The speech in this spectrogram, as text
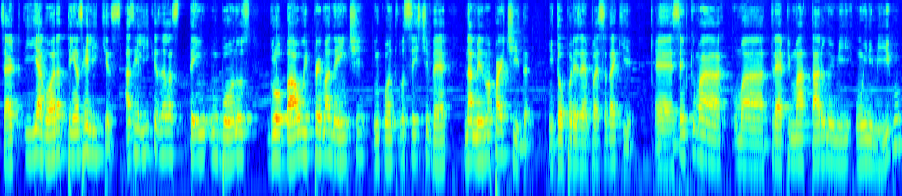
certo? E agora tem as relíquias. As relíquias elas têm um bônus global e permanente enquanto você estiver na mesma partida. Então, por exemplo, essa daqui. É, sempre que uma, uma trap matar um inimigo,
